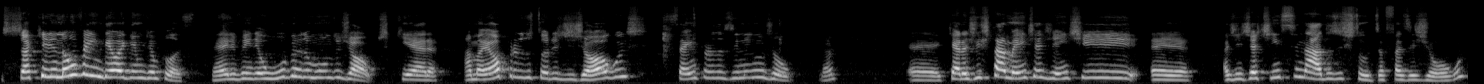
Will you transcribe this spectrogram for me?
Só que ele não vendeu a Game Jam Plus. Né? Ele vendeu o Uber do mundo dos jogos, que era a maior produtora de jogos sem produzir nenhum jogo. Né? É, que era justamente a gente. É, a gente já tinha ensinado os estúdios a fazer jogo.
